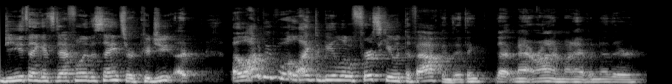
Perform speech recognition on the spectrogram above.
Do you think it's definitely the Saints, or could you? A, a lot of people would like to be a little frisky with the Falcons. They think that Matt Ryan might have another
